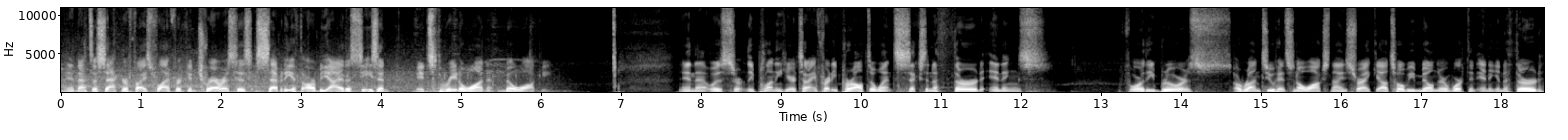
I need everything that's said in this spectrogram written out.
And that's a sacrifice fly for Contreras, his 70th RBI of the season. It's 3 to 1 Milwaukee. And that was certainly plenty here tonight. Freddie Peralta went six and a third innings for the Brewers. A run, two hits, no walks, nine strikeouts. Hoby Milner worked an inning in the third.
